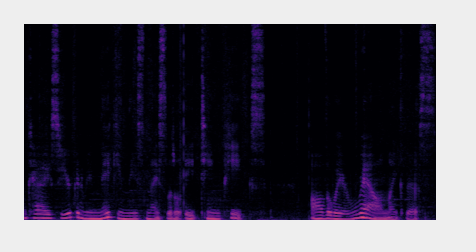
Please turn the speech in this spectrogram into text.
Okay, so you're going to be making these nice little 18 peaks all the way around like this.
